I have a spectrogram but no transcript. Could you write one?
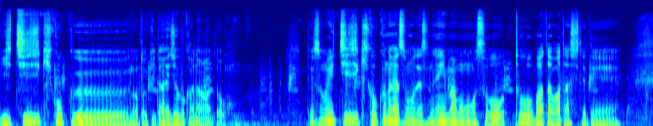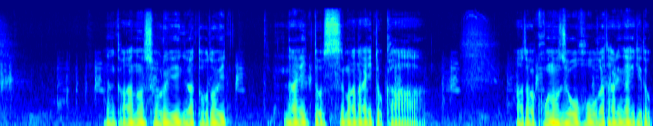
一時帰国の時大丈夫かなと。でその一時帰国のやつもですね今もう相当バタバタしてて。なんかあの書類が届いないと進まないとかあとはこの情報が足りないけど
